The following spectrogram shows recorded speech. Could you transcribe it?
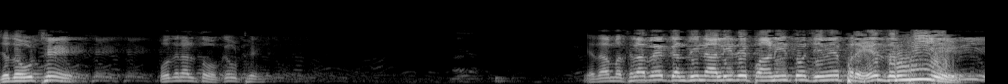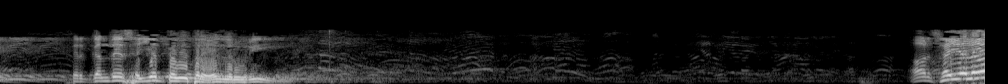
جدو اٹھے وہ دھو کے اٹھے۔ یہ مطلب ہے گندی نالی دے پانی تو جی پرہیز ضروری ہے، پھر گندے سید تو بھی پرہیز ضروری۔ ہے اور سیدو،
